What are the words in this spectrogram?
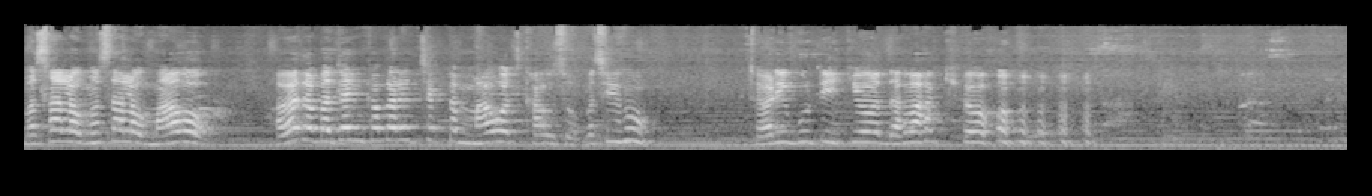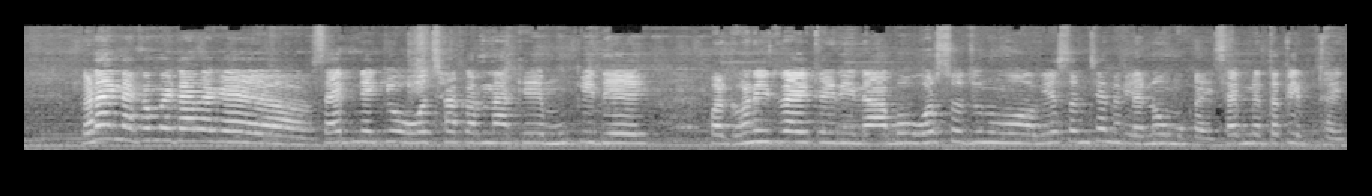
મસાલો મસાલો માવો. હવે તો બધાને ખબર જ છે કે તમે માવો જ ખાવ છો. પછી શું? જડીબુટી કયો દવા કયો? ઘણા કમેન્ટ આવે કે સાહેબને કયો ઓછા કરી નાખે મૂકી દે. પણ ઘણી ટ્રાય કરી ને આ બહુ વર્ષો જૂનું વ્યસન છે ને એટલે ન મુકાય. સાહેબને તકલીફ થાય.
